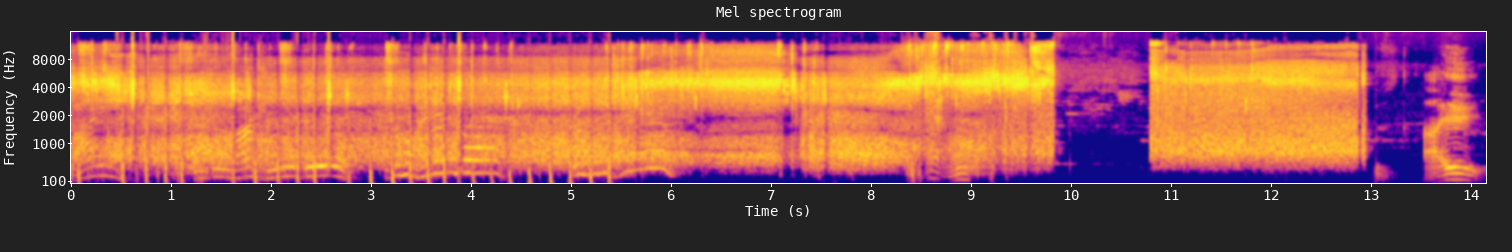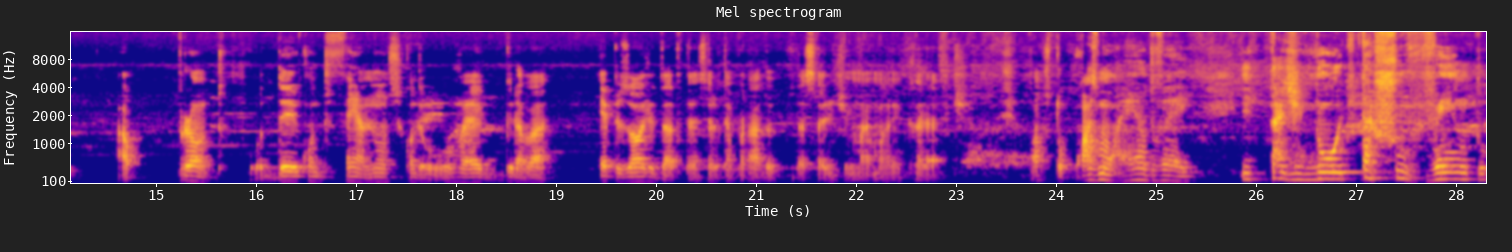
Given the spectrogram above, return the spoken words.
Vai! Continuar jogo! Eu tô morrendo! Eu vou morrer! É, isso. Aí, ah, pronto. Odeio quando tem anúncio, quando eu vou gravar episódio da terceira temporada da série de Minecraft. Nossa, tô quase morrendo, velho. E tá de noite, tá chovendo,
